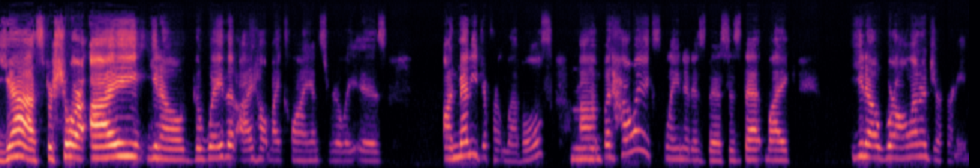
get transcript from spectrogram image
Yes, for sure. I, you know, the way that I help my clients really is on many different levels. Mm-hmm. Um, but how I explain it is this is that, like, you know, we're all on a journey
